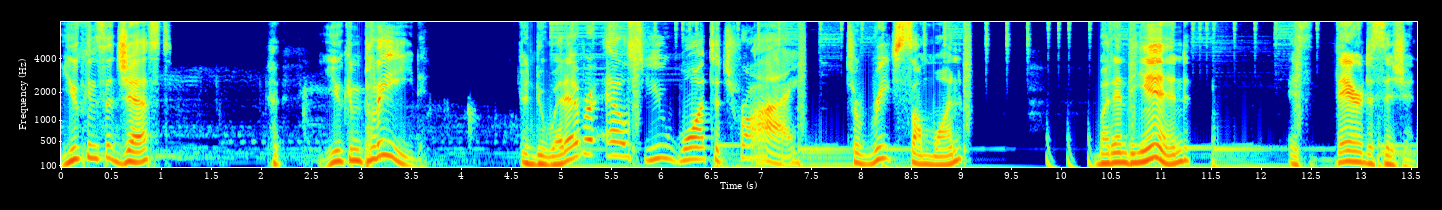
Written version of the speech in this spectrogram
You can suggest, you can plead, and do whatever else you want to try to reach someone. But in the end, it's their decision.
